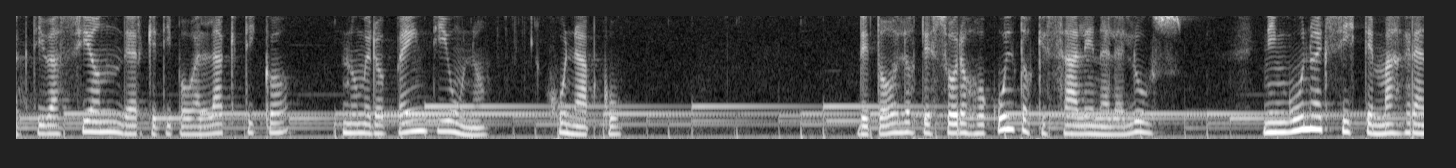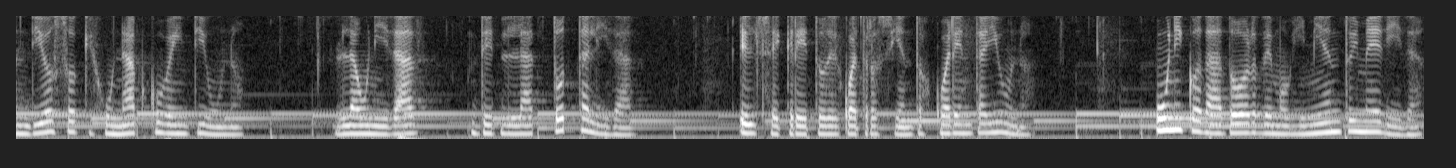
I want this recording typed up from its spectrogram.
Activación de arquetipo galáctico número 21, Hunapku. De todos los tesoros ocultos que salen a la luz, ninguno existe más grandioso que Hunapku 21, la unidad de la totalidad, el secreto del 441, único dador de movimiento y medida.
